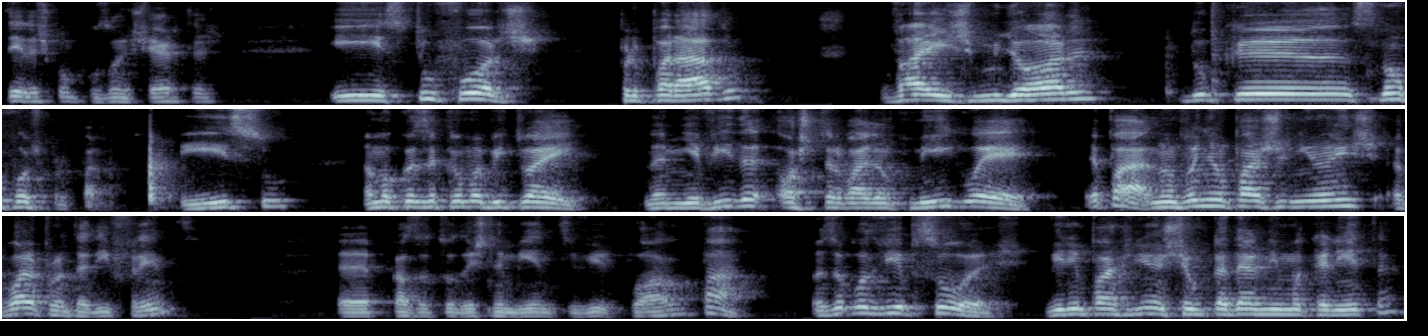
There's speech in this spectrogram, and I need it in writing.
ter as conclusões certas, e se tu fores preparado, vais melhor do que se não fores preparado. E isso é uma coisa que eu me habituei na minha vida, aos que trabalham comigo, é epá, não venham para as reuniões, agora pronto, é diferente, uh, por causa de todo este ambiente virtual, pá, mas eu quando via pessoas virem para as reuniões sem um caderno e uma caneta,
